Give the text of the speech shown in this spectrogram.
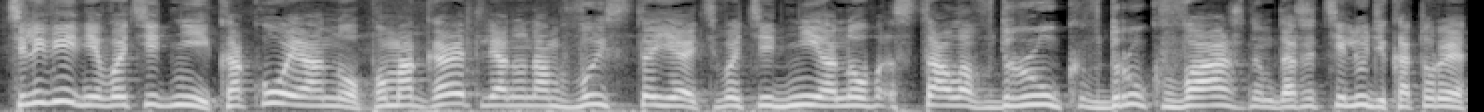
Телевидение в эти дни, какое оно? Помогает ли оно нам выстоять в эти дни? Оно стало вдруг, вдруг важным. Даже те люди, которые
